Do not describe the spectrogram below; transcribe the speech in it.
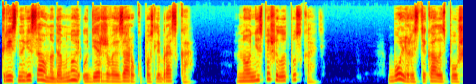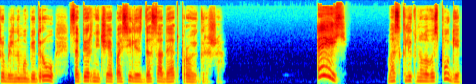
Крис нависал надо мной, удерживая за руку после броска, но не спешил отпускать. Боль растекалась по ушибленному бедру, соперничая по силе с досадой от проигрыша. «Эй!» Воскликнула в испуге,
